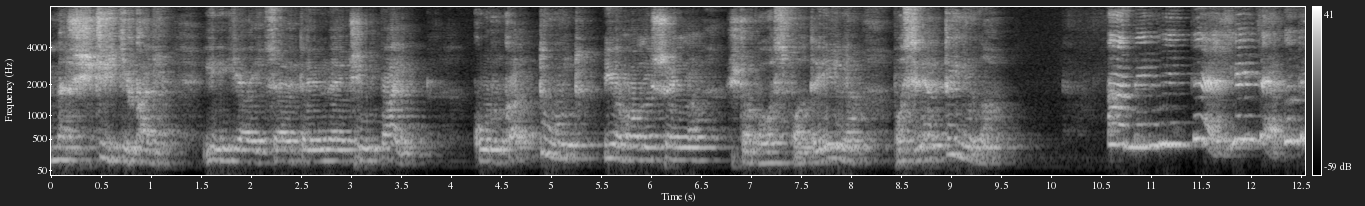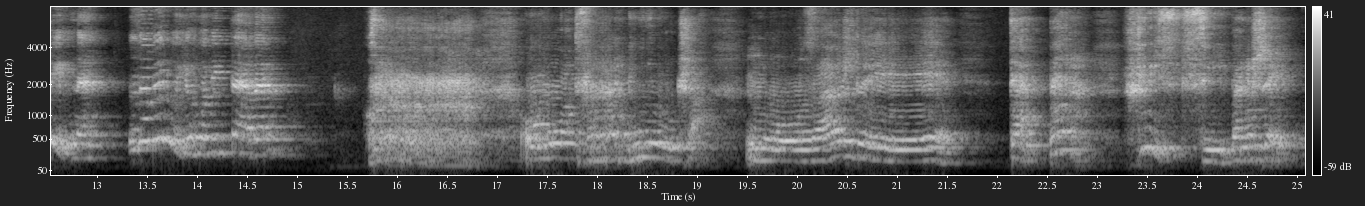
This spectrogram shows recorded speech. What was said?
Мерщій тікай, і яйце ти не чіпай. Курка тут його лишила, щоб господиня посвятила. А мені теж яйце потрібне. Заберу його від тебе. От вреднюча. Ну, завжди. Тепер хвіст свій бережи.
